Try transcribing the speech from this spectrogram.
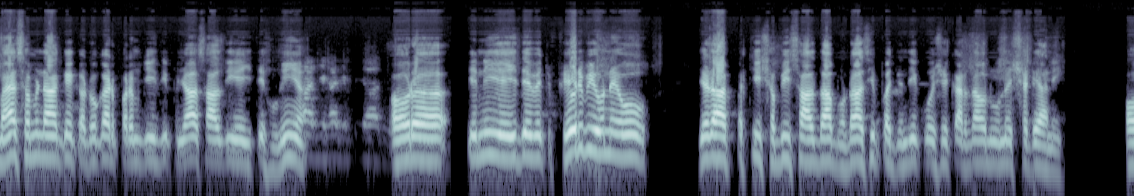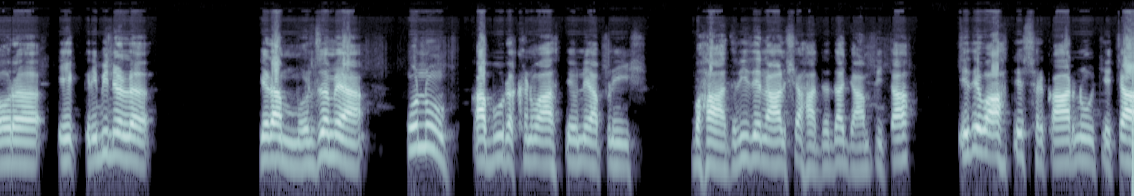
ਮੈਂ ਸਮਝਦਾ ਕਿ ਘੱਟੋ ਘੱਟ ਪਰਮਜੀਤ ਦੀ 50 ਸਾਲ ਦੀ ਏਜ ਤੇ ਹੋਣੀ ਆ। ਔਰ ਇੰਨੀ ਏਜ ਦੇ ਵਿੱਚ ਫਿਰ ਵੀ ਉਹਨੇ ਉਹ ਜਿਹੜਾ 25 26 ਸਾਲ ਦਾ ਮੁੰਡਾ ਸੀ ਭੱਜਣ ਦੀ ਕੋਸ਼ਿਸ਼ ਕਰਦਾ ਉਹਨੂੰ ਉਹਨੇ ਛੱਡਿਆ ਨਹੀਂ। ਔਰ ਇਹ ਕ੍ਰਿਮੀਨਲ ਜਿਹੜਾ ਮੁਲਜ਼ਮ ਆ ਉਹਨੂੰ ਕਾਬੂ ਰੱਖਣ ਵਾਸਤੇ ਉਹਨੇ ਆਪਣੀ ਬਹਾਦਰੀ ਦੇ ਨਾਲ ਸ਼ਹਾਦਤ ਦਾ ਜਾਮ ਪੀਤਾ। ਇਹਦੇ ਵਾਸਤੇ ਸਰਕਾਰ ਨੂੰ ਚੇਚਾ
